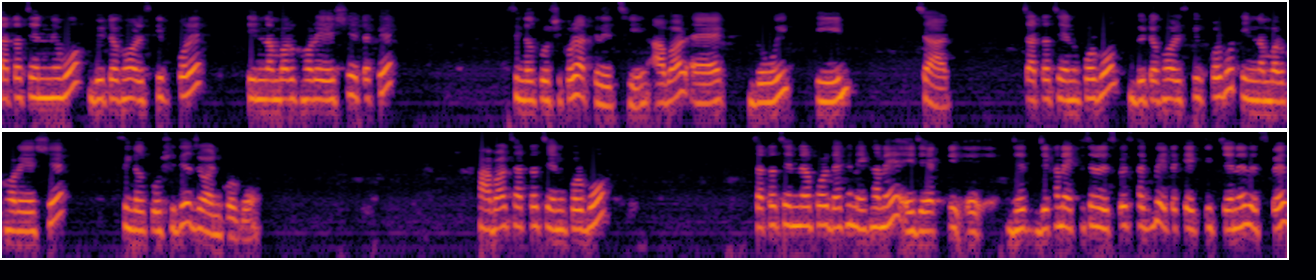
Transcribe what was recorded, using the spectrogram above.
চারটা চেন নেব, দুইটা ঘর স্কিপ করে তিন নাম্বার ঘরে এসে এটাকে সিঙ্গেল ক্রোশি করে আটকে দিচ্ছি। আবার এক, দুই, তিন, চার। চারটা চেন করব, দুইটা ঘর স্কিপ করব, তিন নাম্বার ঘরে এসে সিঙ্গেল ক্রোশি দিয়ে জয়েন করব। আবার চারটা চেন করব। চারটা চেন নেওয়ার পর দেখেন এখানে এই যে একটি যেখানে একটি চেনের স্পেস থাকবে, এটাকে একটি চেনের স্পেস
